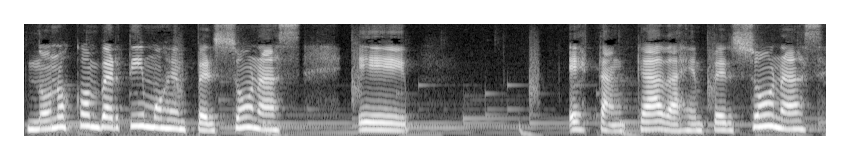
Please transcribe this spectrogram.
no nos convertimos en personas eh, estancadas, en personas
